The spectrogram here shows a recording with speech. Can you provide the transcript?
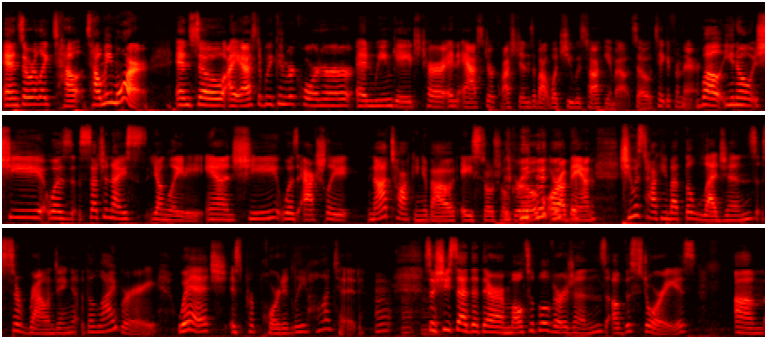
and so we're like, "Tell, tell me more." And so I asked if we can record her, and we engaged her and asked her questions about what she was talking about. So take it from there. Well, you know, she was such a nice young lady, and she was actually not talking about a social group or a band. She was talking about the legends surrounding the library, which is purportedly haunted. Mm-mm-mm. So she said that there are multiple versions of the stories, um,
